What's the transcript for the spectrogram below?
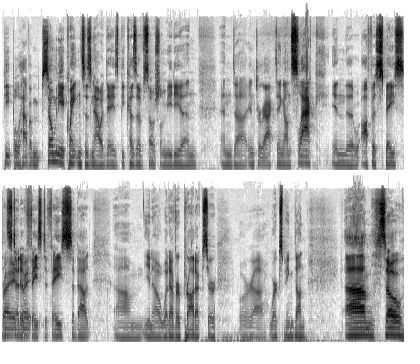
people have um so many acquaintances nowadays because of social media and, and uh, interacting on Slack in the office space Right, instead of face to face about, um, you know, whatever products or, or uh, works being done. Um, so,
